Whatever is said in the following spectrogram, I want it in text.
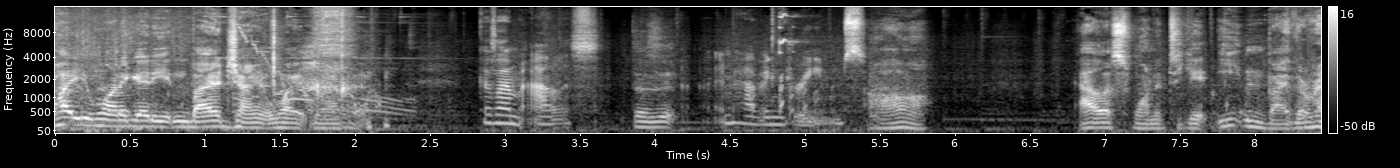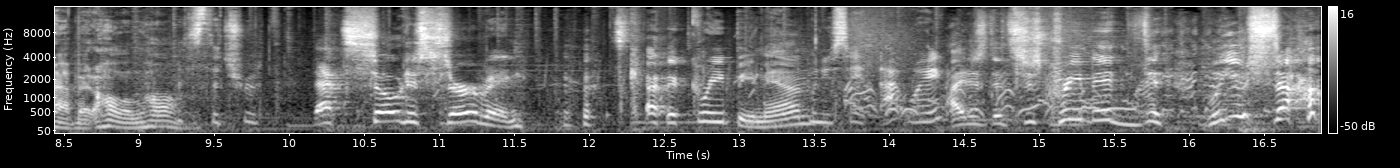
why you want to get eaten by a giant white rabbit. Because I'm Alice. Does it? I'm having dreams. Oh. Alice wanted to get eaten by the rabbit all along. It's the truth. That's so disturbing. it's kind of creepy, man. When you say it that way. I just, it's just creepy. Will you stop?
